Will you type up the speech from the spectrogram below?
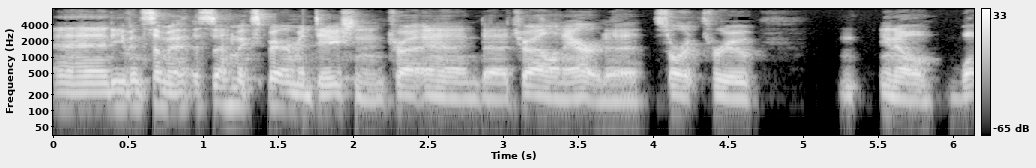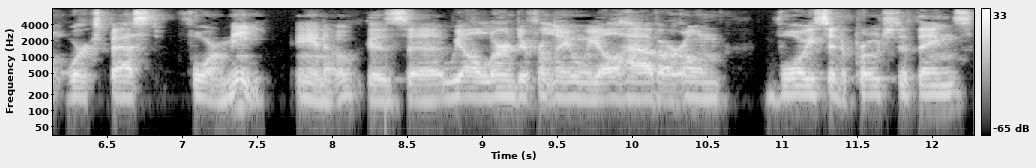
and even some some experimentation and, try, and uh, trial and error to sort through, you know, what works best for me you know, because uh, we all learn differently and we all have our own voice and approach to things.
